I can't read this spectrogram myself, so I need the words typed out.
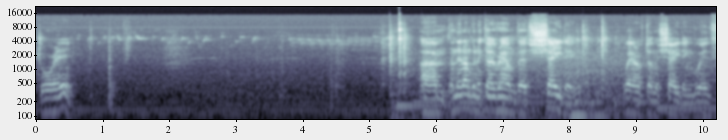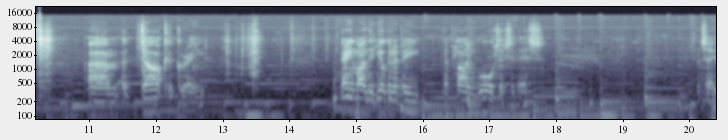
draw it in. Um, and then I'm going to go around the shading, where I've done the shading, with um, a darker green. Bearing in mind that you're going to be applying water to this. So it,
